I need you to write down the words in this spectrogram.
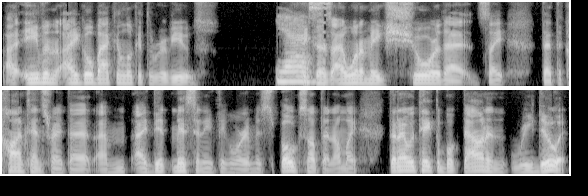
I even I go back and look at the reviews. Yes. Because I want to make sure that it's like that the content's right, that I'm I didn't miss anything or I misspoke something. I'm like, then I would take the book down and redo it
